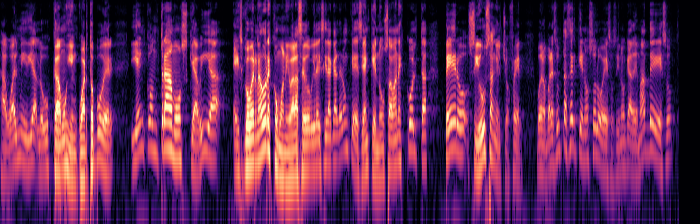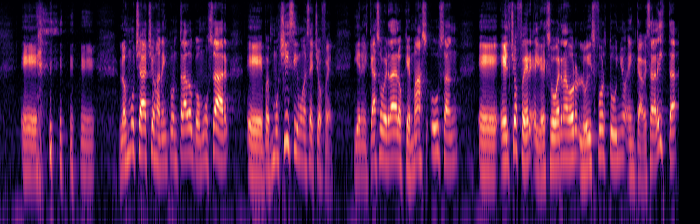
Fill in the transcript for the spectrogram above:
Jaguar Media lo buscamos y en Cuarto Poder y encontramos que había exgobernadores como Aníbal Acedo Vila y Sila Calderón que decían que no usaban escolta, pero sí usan el chofer. Bueno, pues resulta ser que no solo eso, sino que además de eso, eh, los muchachos han encontrado cómo usar eh, pues muchísimo ese chofer. Y en el caso, ¿verdad?, de los que más usan eh, el chofer, el ex gobernador Luis Fortuño encabeza la lista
